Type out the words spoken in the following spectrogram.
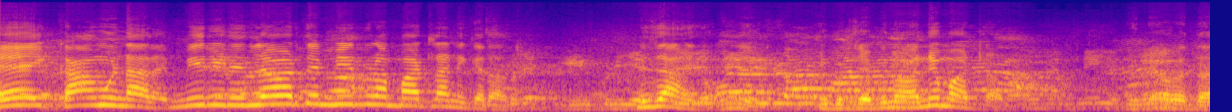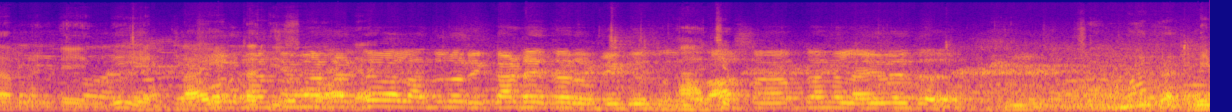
ఏ కామ్ ఉండాలి. మీరు నిలబడితే మీరు కూడా మాట్లాడానికి రాదు. నిజానికి. ఇప్పుడు చెప్పినవన్నీ మాట్లాడు. వినియోగదారులు అంటే ఏంది? ఎట్లా ఎట్లా తీసుకోవాలి? మాట్లాడు. నీ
